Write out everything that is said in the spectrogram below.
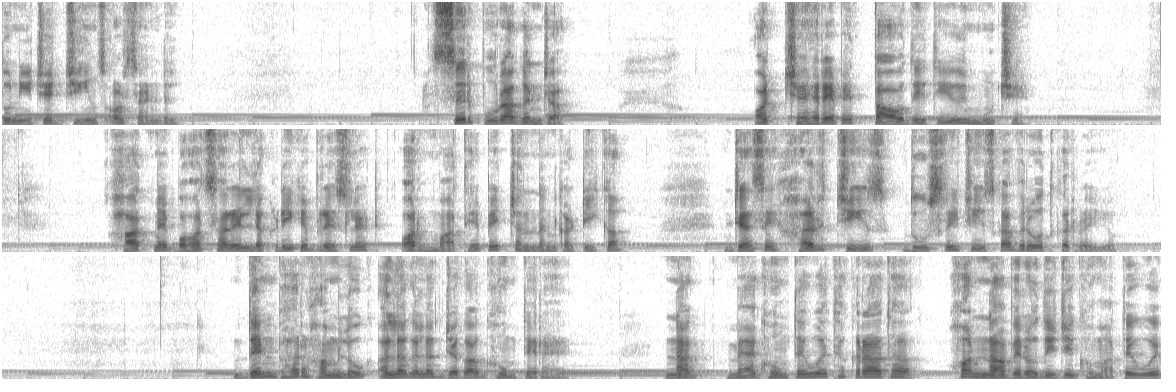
तो नीचे जीन्स और सैंडल। सिर पूरा गंजा और चेहरे पे ताव देती हुई मूछे। हाथ में बहुत सारे लकड़ी के ब्रेसलेट और माथे पे चंदन का टीका, जैसे हर चीज़ दूसरी चीज़ का विरोध कर रही हो। दिन भर हम लोग अलग अलग जगह घूमते रहे। ना मैं घूमते हुए थक रहा था और ना विरोधी जी घुमाते हुए।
